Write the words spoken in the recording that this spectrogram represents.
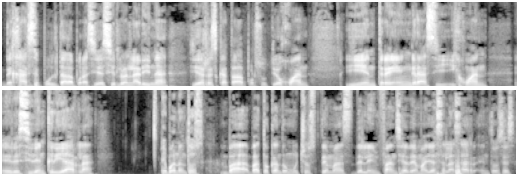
dejar sepultada, por así decirlo, en la harina y es rescatada por su tío Juan y entre Engraci y Juan eh, deciden criarla. Y bueno, entonces va, tocando muchos temas de la infancia de Amaya Salazar. Entonces,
